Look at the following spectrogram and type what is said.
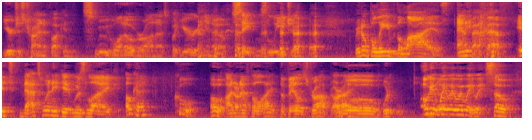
you're just trying to fucking smooth one over on us, but you're, you know, Satan's legion. we don't believe the lies And it- fff it's that's when it, it was like, okay, cool. Oh, I don't have to lie. The veil's dropped. All right. Whoa. What, Okay, you wait, wait, wait, wait, wait. So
